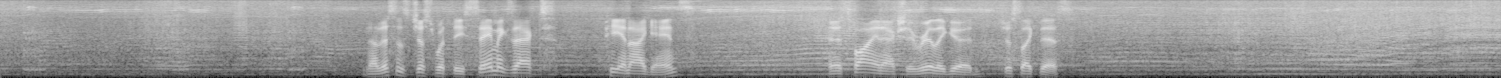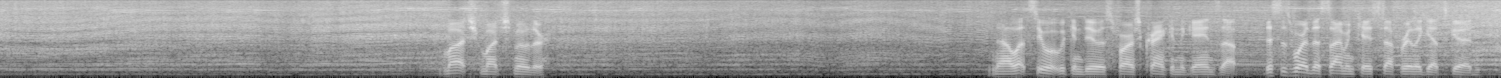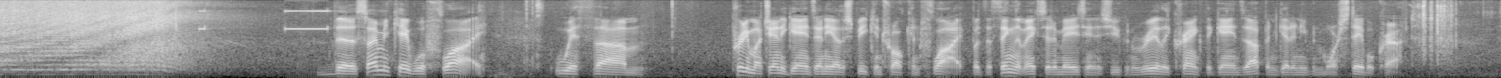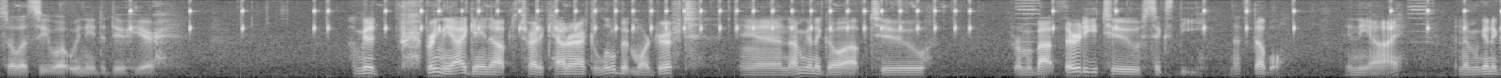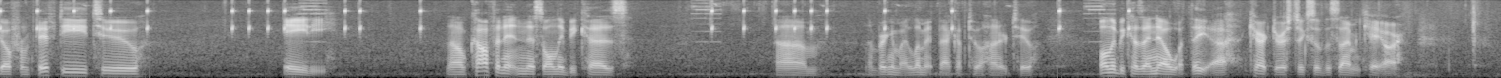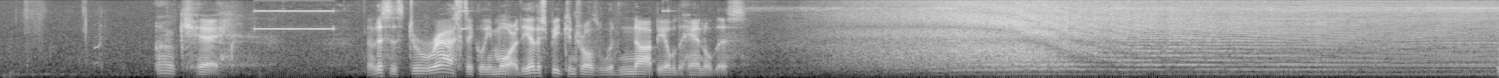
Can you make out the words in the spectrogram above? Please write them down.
Now this is just with the same exact P and I gains. And it's flying actually really good, just like this. Much, much smoother. Now let's see what we can do as far as cranking the gains up. This is where the Simon K stuff really gets good. The Simon K will fly with um, pretty much any gains any other speed control can fly. But the thing that makes it amazing is you can really crank the gains up and get an even more stable craft. So let's see what we need to do here. I'm going to bring the I gain up to try to counteract a little bit more drift. And I'm gonna go up to from about 30 to 60 that's double in the I. And I'm gonna go from 50 to 80 now I'm confident in this only because um, I'm bringing my limit back up to 100 too. Only because I know what the uh, characteristics of the Simon K are. Okay now this is drastically more. The other speed controls would not be able to handle this.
